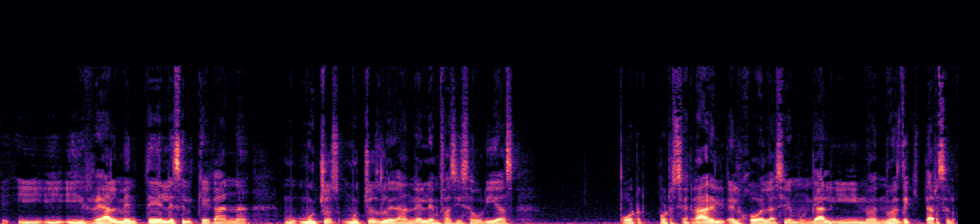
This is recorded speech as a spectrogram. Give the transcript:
Y, y, realmente él es el que gana. Muchos, muchos le dan el énfasis a Urias por, por cerrar el, el, juego de la Serie Mundial y no, no es de quitárselo,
